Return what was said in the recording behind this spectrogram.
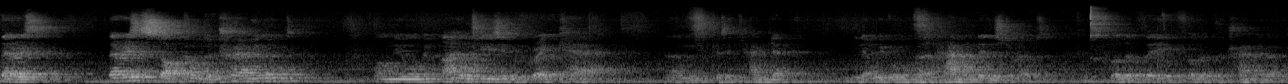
There is, there is a stop called a tremulant on the organ. I always use it with great care um, because it can get, you know, we've all heard Hammond instruments full of the full of the tremulant.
